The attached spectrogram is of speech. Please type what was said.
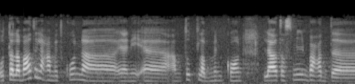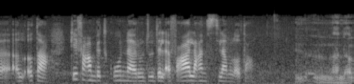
والطلبات اللي عم تكون يعني عم تطلب منكم لتصميم بعض القطع كيف عم بتكون ردود الأفعال عن استلام القطعة؟ هلا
